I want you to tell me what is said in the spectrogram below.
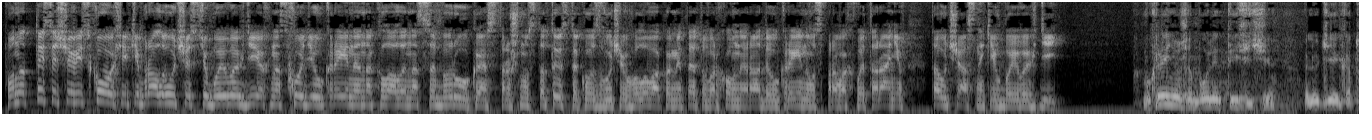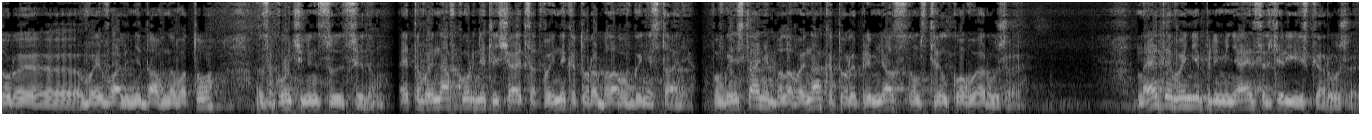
Понад тисячу військових, які брали участь у бойових діях на сході України, наклали на себе руки. Страшну статистику озвучив голова комітету Верховної Ради України у справах ветеранів та учасників бойових дій. В Украине уже более тысячи людей, которые воевали недавно в АТО, закончили суицидом. Эта война в корне отличается от войны, которая была в Афганистане. В Афганистане была война, которая применялась в основном стрелковое оружие. На этой войне применяется артиллерийское оружие.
